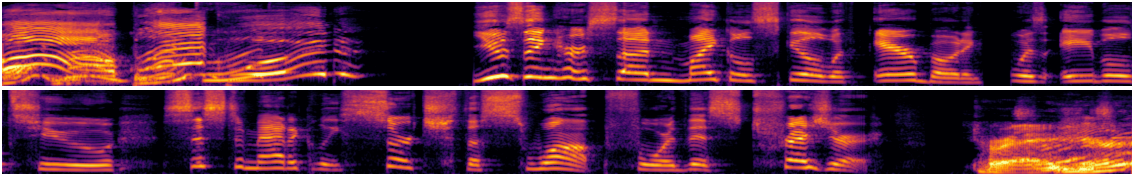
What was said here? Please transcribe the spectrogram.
Ah, Blackwood? using her son Michael's skill with airboating was able to systematically search the swamp for this treasure. Treasure?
